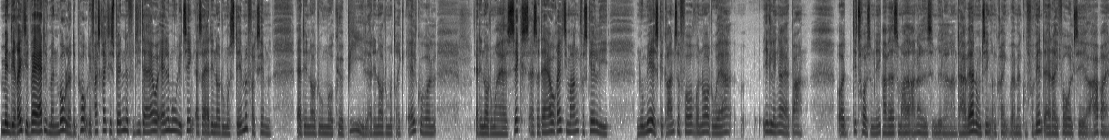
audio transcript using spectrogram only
Men det er rigtigt, hvad er det, man måler det på? Det er faktisk rigtig spændende, fordi der er jo alle mulige ting. Altså er det, når du må stemme, for eksempel? Er det, når du må køre bil? Er det, når du må drikke alkohol? Er det, når du må have sex? Altså der er jo rigtig mange forskellige numeriske grænser for, hvornår du er ikke længere er et barn. Og det tror jeg som ikke har været så meget anderledes i middelalderen. Der har været nogle ting omkring, hvad man kunne forvente af dig i forhold til at arbejde.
